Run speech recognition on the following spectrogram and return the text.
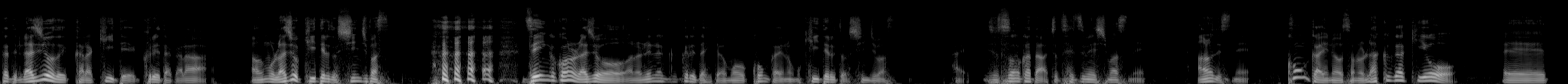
だってラジオでから聞いてくれたから、あのもうラジオ聞いてると信じます。全員がこのラジオをあの連絡くれた人はもう今回のも聞いてると信じます。はい。その方、ちょっと説明しますね。あのですね、今回のその落書きを、えー、っ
